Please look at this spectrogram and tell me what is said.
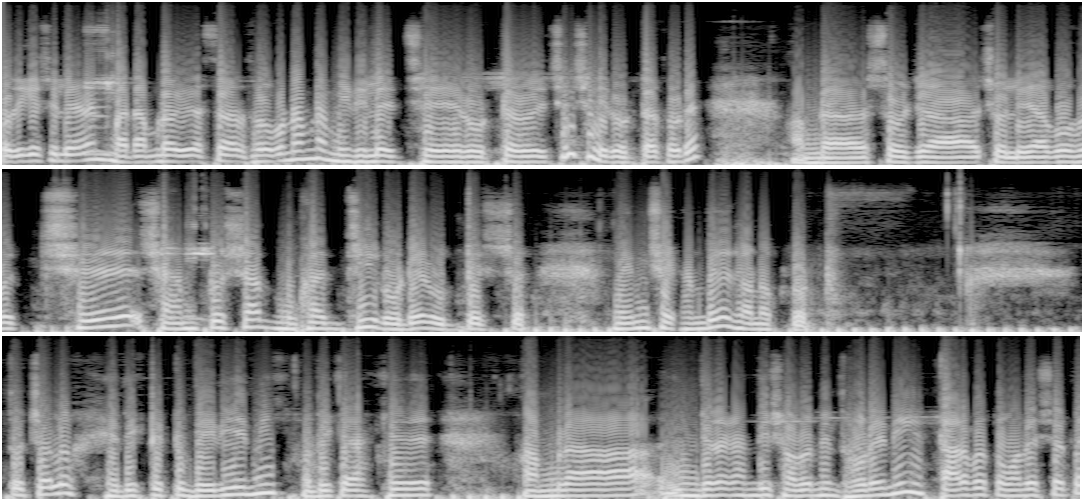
ওদিকে চলে যাবেন বাট আমরা ওই রাস্তা ধরবো না, আমরা মিডিলের যে রোডটা রয়েছে, সেই রোডটা ধরে আমরা সোজা চলে যাব হচ্ছে শ্যামপ্রসাদ মুখার্জি রোডের উদ্দেশ্যে মেন সেখান থেকে জনক রোড তো চলো, এদিকটা একটু বেরিয়ে নিই, ওদিকে আগে আমরা ইন্দিরা গান্ধী সরণি ধরে নিই, তারপর তোমাদের সাথে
